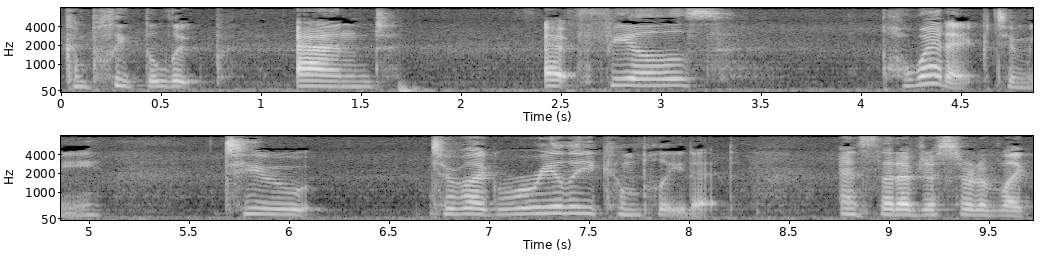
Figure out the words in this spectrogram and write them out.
complete the loop and it feels poetic to me to to like really complete it instead of just sort of like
